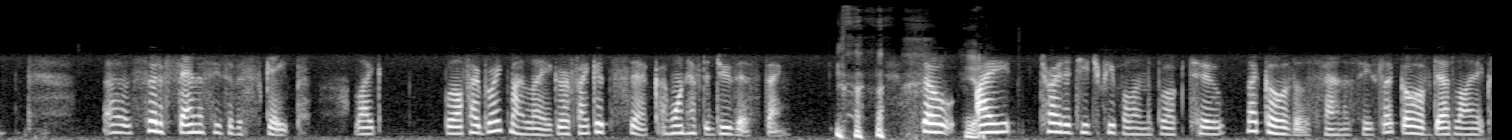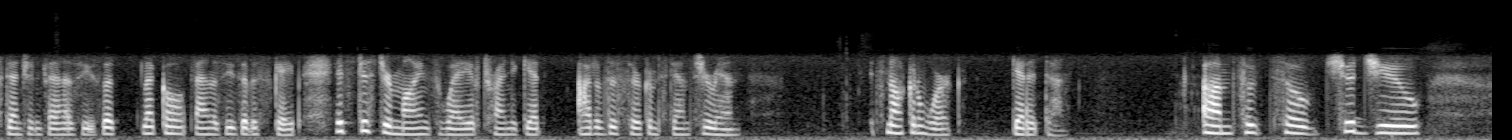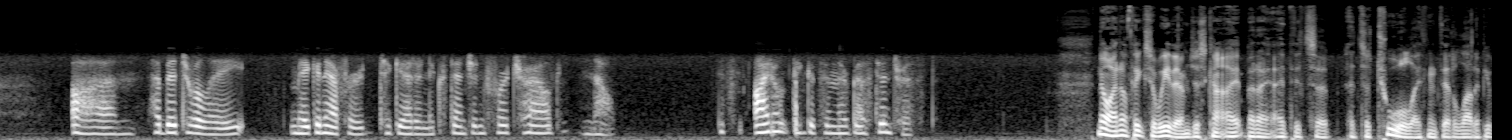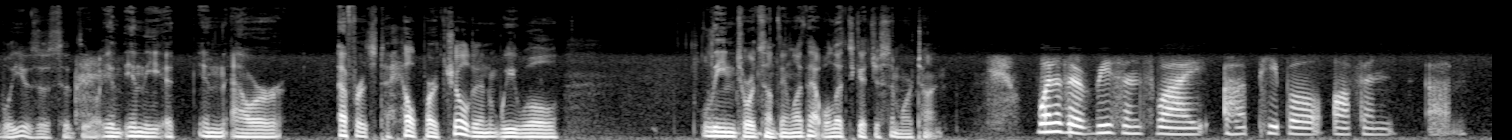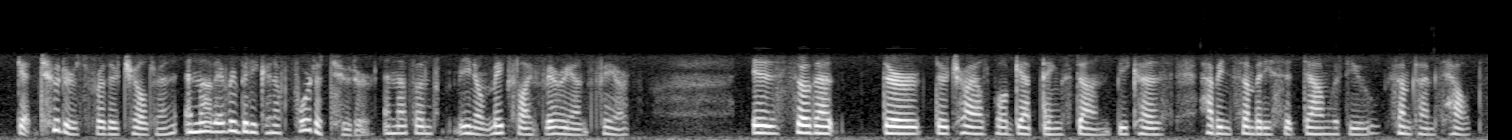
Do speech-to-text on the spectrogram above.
uh, sort of fantasies of escape, like, well, if I break my leg or if I get sick, I won't have to do this thing. so Yeah. I try to teach people in the book to let go of those fantasies, let go of deadline extension fantasies, let let go of fantasies of escape. It's just your mind's way of trying to get out of the circumstance you're in. It's not going to work. Get it done. Um, so, so should you um, habitually make an effort to get an extension for a child? No. It's. I don't think it's in their best interest. No, I don't think so either. I'm just kind of, but I, I, it's a it's a tool I think that a lot of people use is to you know, in in the in our efforts to help our children, we will lean towards something like that. Well, let's get you some more time. One of the reasons why uh, people often um, get tutors for their children, and not everybody can afford a tutor, and that's un- you know makes life very unfair, is so that their their child will get things done because having somebody sit down with you sometimes helps.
